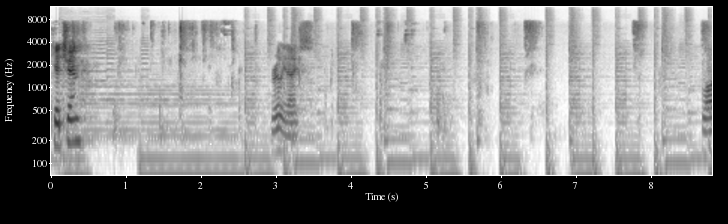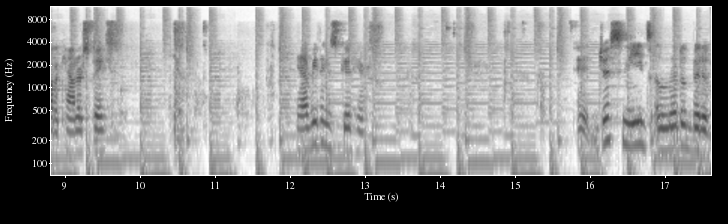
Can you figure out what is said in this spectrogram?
Kitchen, really nice. A lot of counter space. Yeah, everything is good here. It just needs a little bit of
